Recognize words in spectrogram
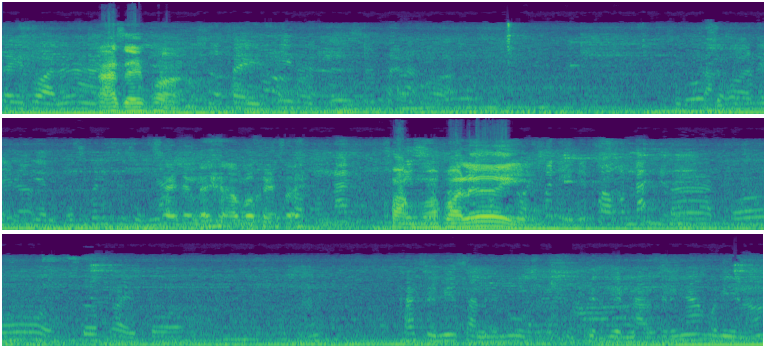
ใส่ก่อนแล้วนะอาใส่พ่อใส่ที่ สื่อใส่จังไดเอาบ่เคยใส่ขวางหัวพอเลยพอดีได้พอกำนัดอยู่นะโอ้เสื้อใส่ตัวถ้าจะมีสันในลูกจะเรียนหนักจะได้ยากกว่านี้เนาะ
